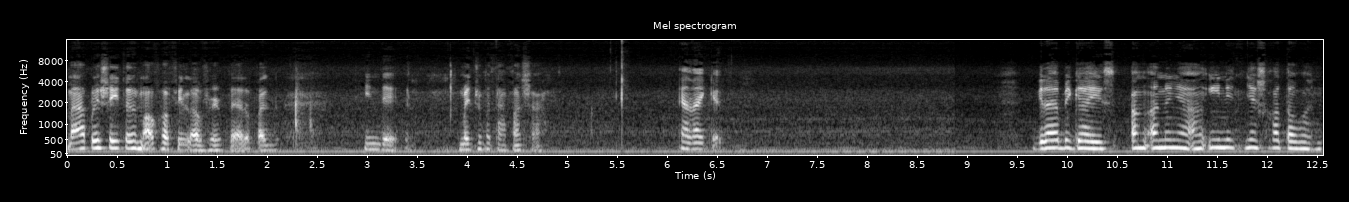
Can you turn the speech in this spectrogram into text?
Ma-appreciate ng mga coffee lover. Pero pag hindi, medyo matapang siya. I like it. Grabe guys, ang ano niya, ang init niya sa katawan.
